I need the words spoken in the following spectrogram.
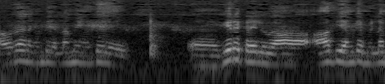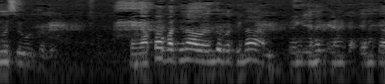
அவர் தான் எனக்கு வந்து எல்லாமே வந்து வீரக்கலையில் ஆதி அங்கம் எல்லாமே சொல்லி கொடுத்தது. எங்கள் அப்பா பார்த்தீங்கன்னா அவர் வந்து பார்த்தீங்கன்னா எங்கள் எனக்கு எனக்கு எனக்கு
